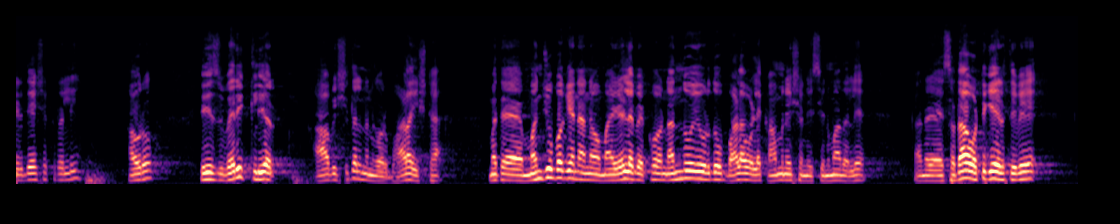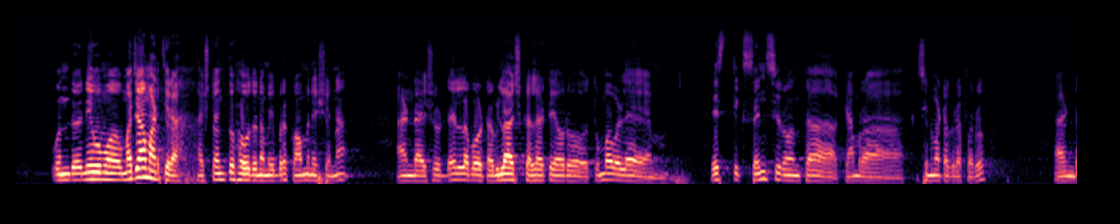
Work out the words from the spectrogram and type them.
ನಿರ್ದೇಶಕರಲ್ಲಿ ಅವರು ಈಸ್ ವೆರಿ ಕ್ಲಿಯರ್ ಆ ವಿಷಯದಲ್ಲಿ ನನಗೆ ಅವ್ರು ಭಾಳ ಇಷ್ಟ. ಮತ್ತು ಮಂಜು ಬಗ್ಗೆ ನಾನು ಮ ಹೇಳಲೇಬೇಕು. ನಂದು ಇವ್ರದ್ದು ಭಾಳ ಒಳ್ಳೆ ಕಾಂಬಿನೇಷನ್ ಈ ಸಿನಿಮಾದಲ್ಲಿ. ಅಂದರೆ ಸದಾ ಒಟ್ಟಿಗೆ ಇರ್ತೀವಿ. ಒಂದು ನೀವು ಮಜಾ ಮಾಡ್ತೀರಾ? ಅಷ್ಟಂತೂ ಹೌದು ನಮ್ಮಿಬ್ಬರ ಕಾಂಬಿನೇಷನ್ನ and I should tell about Abhilash Kalate ಅವರು ತುಂಬ ಒಳ್ಳೆ ಎಸ್ಥೆಟಿಕ್ ಸೆನ್ಸ್ ಇರುವಂಥ camera cinematographer and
